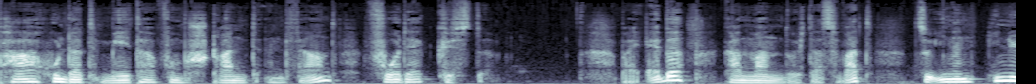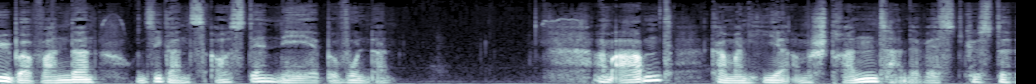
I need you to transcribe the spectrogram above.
paar hundert Meter vom Strand entfernt vor der Küste. Bei Ebbe kann man durch das Watt zu ihnen hinüberwandern und sie ganz aus der Nähe bewundern. Am Abend kann man hier am Strand an der Westküste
